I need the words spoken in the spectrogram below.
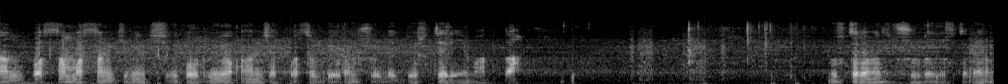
an bassam bassam 2000 kişilik orduyu ancak basabiliyorum. Şöyle göstereyim hatta. Gösteremedik. Şurada gösterelim.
